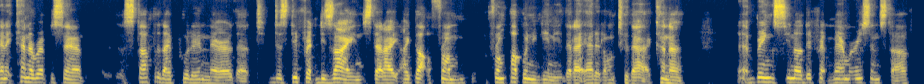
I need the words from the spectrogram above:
and it kind of represent stuff that I put in there that just different designs that I I got from from Papua New Guinea that I added onto that kind of. Brings you know different memories and stuff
